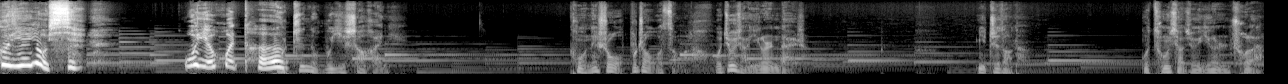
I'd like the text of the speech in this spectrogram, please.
我也有心，我也会疼。我真的无意伤害你，可我那时候我不知道我怎么了，我就想一个人待着。你知道的，我从小就一个人出来了，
